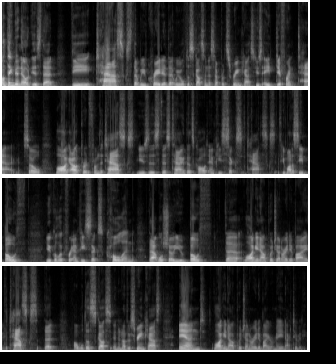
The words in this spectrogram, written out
One thing to note is that the tasks that we've created that we will discuss in a separate screencast use a different tag. So log output from the tasks uses this tag that's called mp6 tasks. If you want to see both, you can look for mp6 colon. That will show you both the logging output generated by the tasks that uh, we'll discuss in another screencast and logging output generated by your main activity.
